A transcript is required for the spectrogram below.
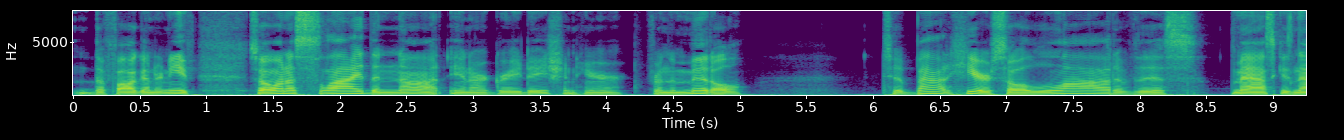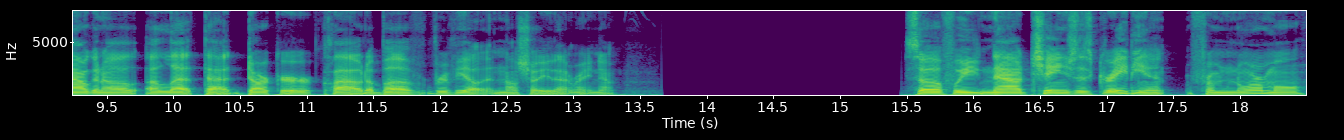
the fog underneath. So I want to slide the knot in our gradation here from the middle to about here. So a lot of this mask is now going to uh, let that darker cloud above reveal it. And I'll show you that right now. So if we now change this gradient from normal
